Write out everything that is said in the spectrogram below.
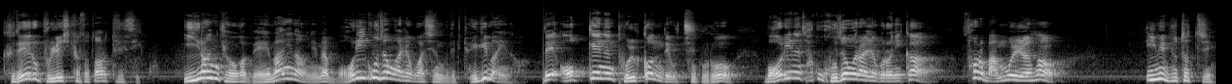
그대로 분리시켜서 떨어뜨릴 수 있고. 이런 경우가 왜 많이 나오냐면 머리 고정하려고 하시는 분들이 되게 많이 나와. 내 어깨는 돌 건데 우측으로. 머리는 자꾸 고정을 하려고 그러니까 서로 맞물려서 이미 붙었지.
